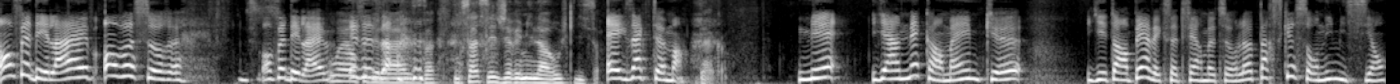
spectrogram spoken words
on fait des lives, on va sur... On fait des lives. Ouais, et on fait des ça. lives. Donc ça, c'est Jérémy Larouche qui dit ça. Exactement. D'accord. Mais il admet quand même que il est en paix avec cette fermeture-là parce que son émission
